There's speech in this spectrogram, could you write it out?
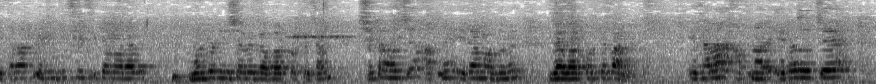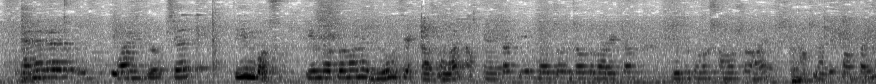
এছাড়া আপনি যদি সিসি ক্যামেরার মনিটর হিসেবে ব্যবহার করতে চান, সেটা হচ্ছে আপনি এটার মাধ্যমে ব্যবহার করতে পারবেন। এছাড়া আপনার এটা হচ্ছে প্যানেলের ওয়ারেন্টি হচ্ছে তিন বছর। তিন বছর মানে ইউজ একটা সময়। আপনি এটা তিন বছর যতবার এটা যদি কোনো সমস্যা হয়, আপনাকে কোম্পানি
